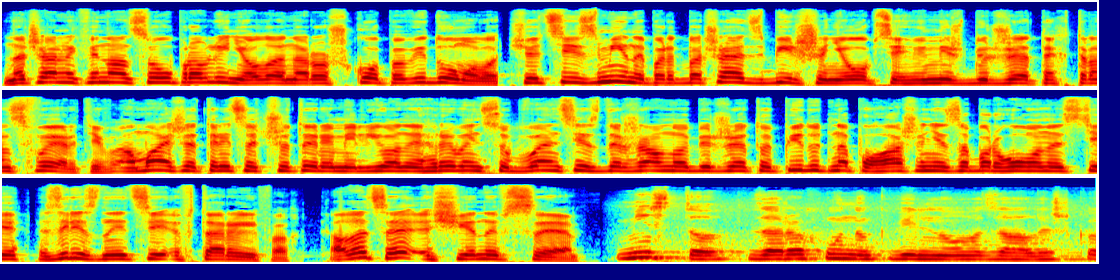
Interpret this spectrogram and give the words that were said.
Начальник фінансового управління Олена Рожко повідомила, що ці зміни передбачають збільшення обсягів міжбюджетних трансфертів, а майже 34 мільйони гривень субвенцій з державного бюджету підуть на погашення заборгованості з різниці в тарифах. Але це ще не все. Місто за рахунок вільного залишку,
